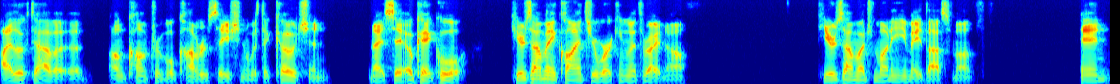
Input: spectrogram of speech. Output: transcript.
I look to have a, a uncomfortable conversation with the coach and and I say, okay, cool. Here's how many clients you're working with right now. Here's how much money you made last month. And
